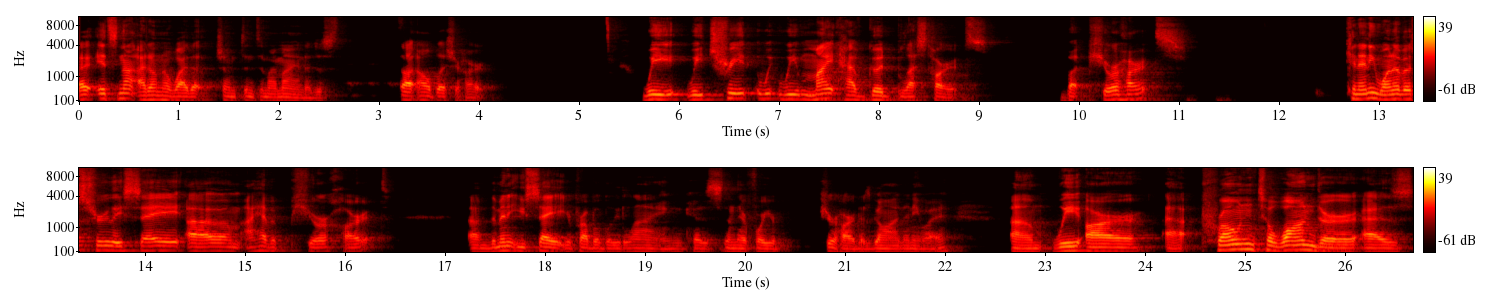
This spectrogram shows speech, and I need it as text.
Uh, it's not. I don't know why that jumped into my mind. I just thought, oh, bless your heart. We we treat we, we might have good blessed hearts, but pure hearts can any one of us truly say, um, I have a pure heart? Um, the minute you say it, you're probably lying because then, therefore, your pure heart is gone anyway. Um, we are uh, prone to wander, as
